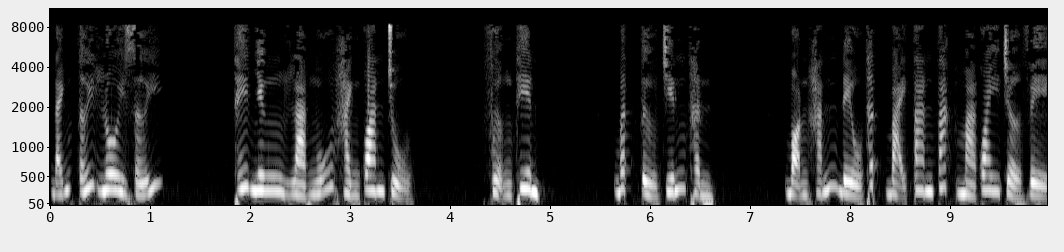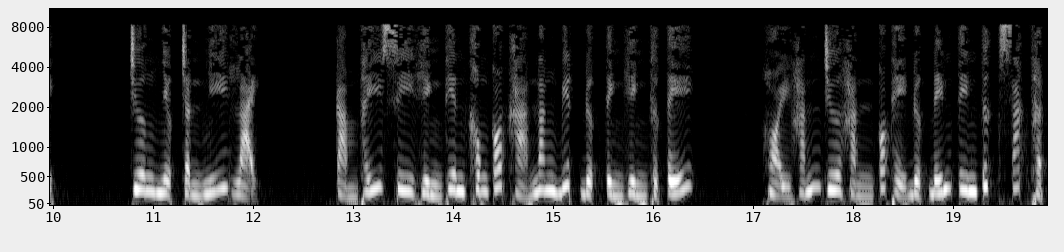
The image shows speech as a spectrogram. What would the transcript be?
Đánh tới lôi giới. Thế nhưng là ngũ hành quan chủ. Phượng Thiên. Bất tử chiến thần. Bọn hắn đều thất bại tan tác mà quay trở về. Trương Nhược Trần nghĩ lại. Cảm thấy si hình thiên không có khả năng biết được tình hình thực tế. Hỏi hắn chưa hẳn có thể được đến tin tức xác thật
